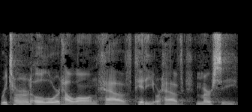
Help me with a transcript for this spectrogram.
Return, O Lord, how long? Have pity or have mercy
